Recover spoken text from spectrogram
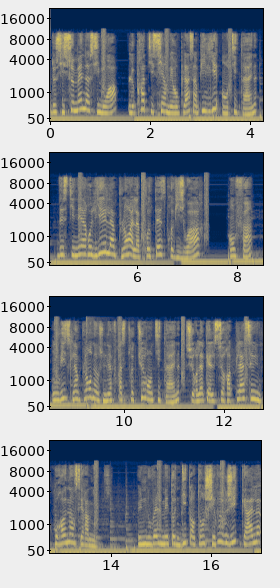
de 6 semaines à 6 mois, le praticien met en place un pilier en titane, destiné à relier l'implant à la prothèse provisoire. Enfin, on vise l'implant dans une infrastructure en titane, sur laquelle sera placée une couronne en céramique. Une nouvelle méthode dite en temps chirurgical,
